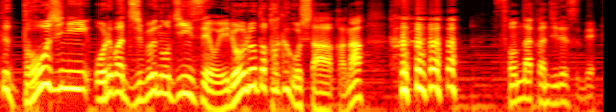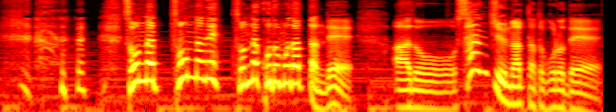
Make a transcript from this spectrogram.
で、同時に俺は自分の人生をいろいろと覚悟したかな。そんな感じですね。そんな、そんなね、そんな子供だったんで、あのー、30になったところで、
